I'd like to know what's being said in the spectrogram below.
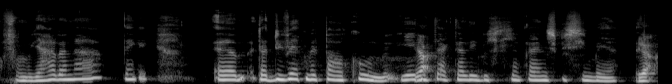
of een jaar daarna, denk ik, ehm, dat duet met Paul Koen. Jeden Ja. Tag, daar liep ik geen kleine bisschen meer. Ja.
